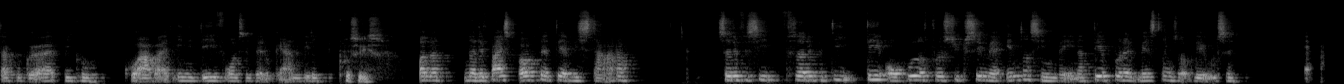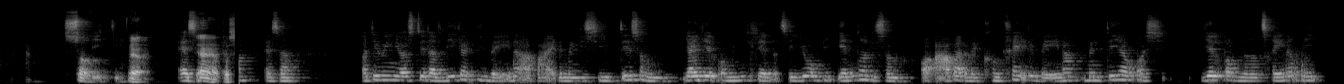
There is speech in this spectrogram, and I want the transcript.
der kunne gøre, at vi kunne, kunne arbejde ind i det i forhold til, hvad du gerne vil? Præcis. Og når, når det faktisk ofte er der, vi starter, så er, det fordi, så er det fordi, det overhovedet at få succes med at ændre sine vaner, det at få den mestringsoplevelse, er så vigtigt. Ja. Altså, Ja, ja, altså, og det er jo egentlig også det, der ligger i vanearbejde. Man kan sige, det som jeg hjælper mine klienter til, jo, vi ændrer ligesom og arbejder med konkrete vaner, men det jeg jo også hjælper med at træne dem i,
